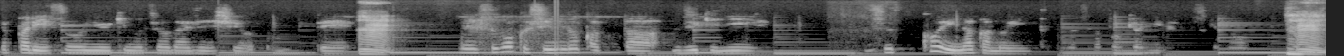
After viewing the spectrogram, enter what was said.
やっぱりそういう気持ちを大事にしようと思って、うん。ですごくしんどかった時期に、すっごい仲のいい友達が東京にいるんですけど、うん。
